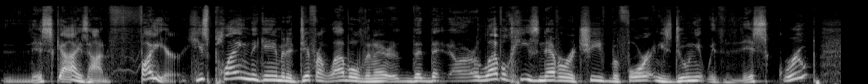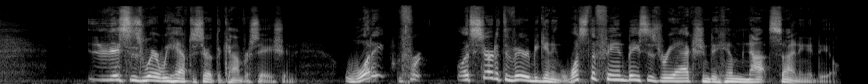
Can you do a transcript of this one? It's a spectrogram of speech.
this guy's on fire. He's playing the game at a different level than a, the, the, a level he's never achieved before, and he's doing it with this group. This is where we have to start the conversation. What for? Let's start at the very beginning. What's the fan base's reaction to him not signing a deal?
